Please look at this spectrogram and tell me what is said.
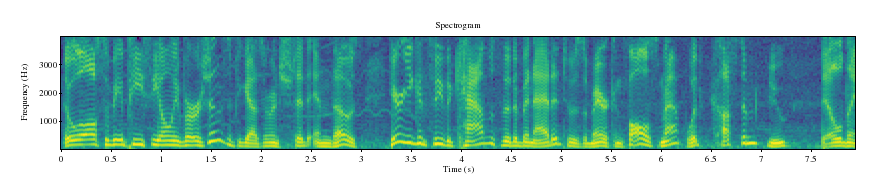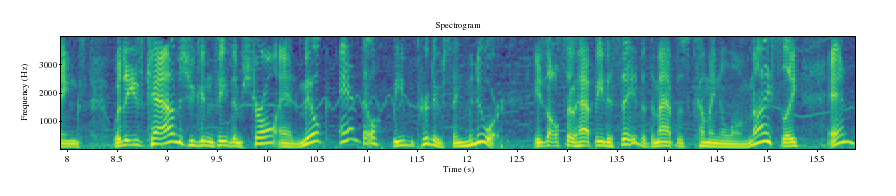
There will also be PC-only versions if you guys are interested in those. Here you can see the calves that have been added to his American Falls map with custom new buildings. With these calves, you can feed them straw and milk, and they'll be producing manure. He's also happy to say that the map is coming along nicely, and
